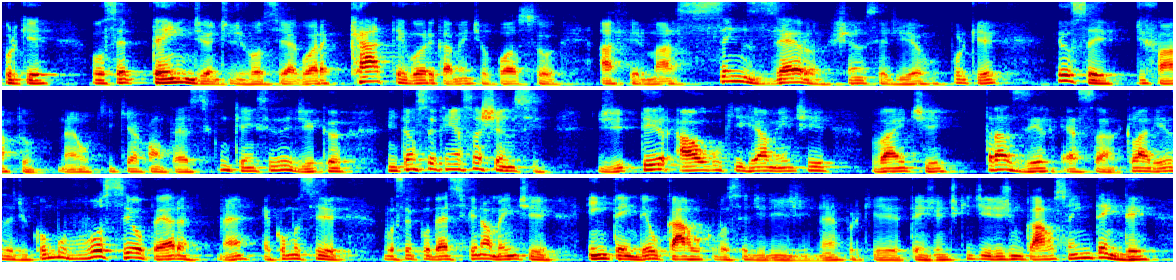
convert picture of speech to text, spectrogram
porque você tem diante de você agora, categoricamente eu posso afirmar, sem zero chance de erro, porque eu sei de fato né, o que, que acontece com quem se dedica. Então você tem essa chance de ter algo que realmente vai te trazer essa clareza de como você opera, né? É como se você pudesse finalmente entender o carro que você dirige, né? Porque tem gente que dirige um carro sem entender.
